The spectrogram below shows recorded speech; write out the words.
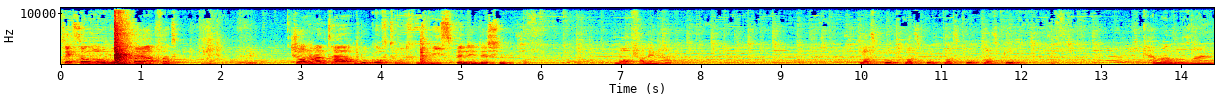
Sechstausend Euro Bonus bei Abfahrt. John Hunter, Book of Tooth, Respin Edition. Boah, verlänger. Mach's Buch, mach's Buch, mach's Buch, mach's Buch. Wie kann man so sein?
